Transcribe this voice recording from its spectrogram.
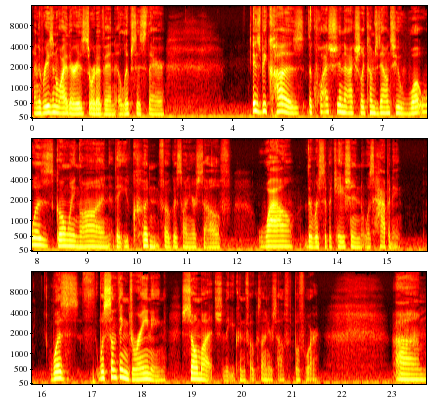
and the reason why there is sort of an ellipsis there is because the question actually comes down to what was going on that you couldn't focus on yourself while the reciprocation was happening. Was was something draining so much that you couldn't focus on yourself before? Um,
